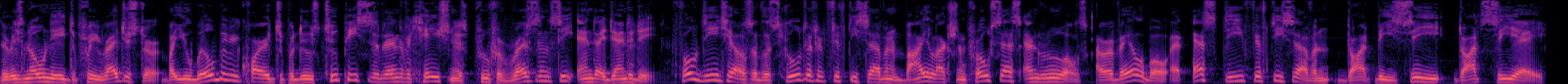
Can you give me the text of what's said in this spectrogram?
There is no need to pre-register, but you will be required to produce two pieces of identification as proof of residency and identity. Full details of the School District 57 by-election process and rules are available at sd57.bc.ca.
